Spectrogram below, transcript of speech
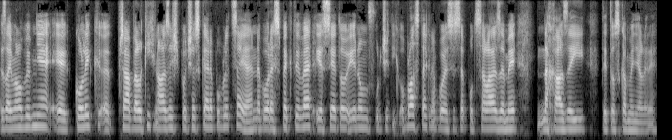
zajímalo by mě, kolik eh, třeba velkých nalezišť po České republice je, nebo respektive, jestli je to jenom v určitých oblastech, nebo jestli se po celé zemi nacházejí tyto skameněliny.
